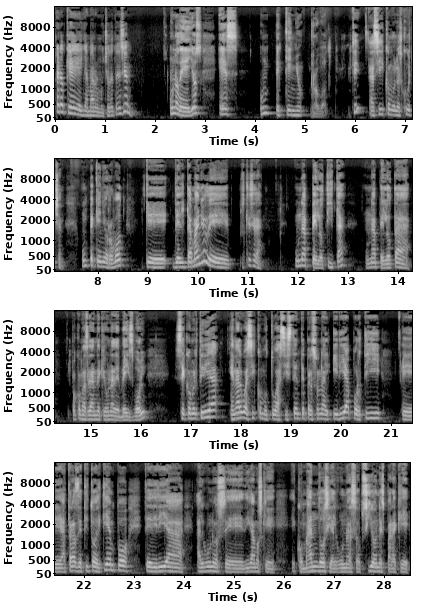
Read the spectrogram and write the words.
pero que llamaron mucho la atención. Uno de ellos es un pequeño robot. Sí, así como lo escuchan, un pequeño robot que del tamaño de, pues, ¿qué será? Una pelotita, una pelota poco más grande que una de béisbol, se convertiría en algo así como tu asistente personal. Iría por ti, eh, atrás de ti todo el tiempo, te diría algunos, eh, digamos que, eh, comandos y algunas opciones para que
